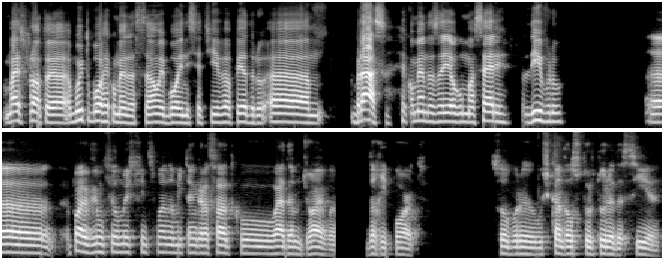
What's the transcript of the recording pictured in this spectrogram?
mas pronto, é muito boa recomendação e boa iniciativa, Pedro. Ahn, Brás, recomendas aí alguma série, livro? Ah, pá, eu vi um filme este fim de semana muito engraçado com o Adam Driver, The Report, sobre os escândalos de tortura da CIA.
